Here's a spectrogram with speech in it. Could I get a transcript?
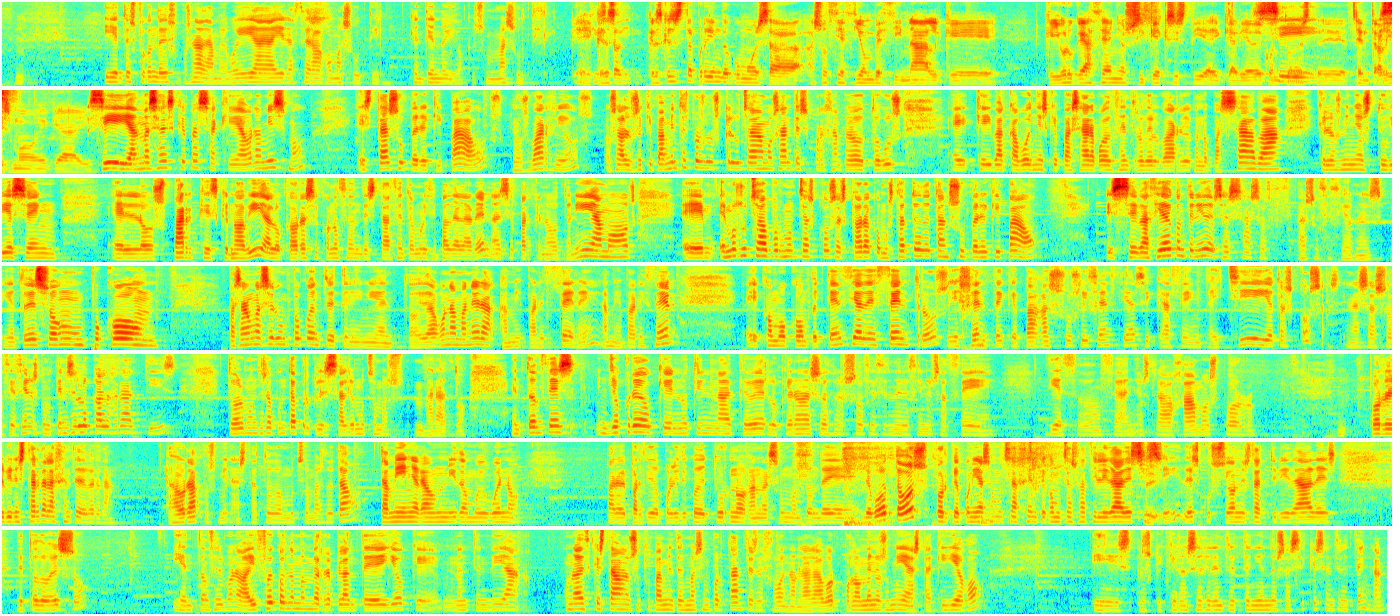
Y entonces fue cuando dije, pues nada, me voy a ir a hacer algo más útil, que entiendo yo, que es más útil. Y Eh, ¿crees, crees que se está perdiendo como esa asociación vecinal que, que yo creo que hace años sí que existía y que a día de hoy con todo Sí. este centralismo y que hay... Sí, además, ¿sabes qué pasa? Que ahora mismo está súper equipados los barrios, o sea, los equipamientos por los que luchábamos antes, por ejemplo, el autobús eh, que iba a Caboñes que pasara por el centro del barrio que no pasaba, que los niños tuviesen en los parques que no había, lo que ahora se conoce donde está el Centro Municipal de la Arena, ese parque no lo teníamos. Eh, hemos luchado por muchas cosas que ahora, como está todo tan súper equipado, eh, se vacía de contenido esas aso- asociaciones. Y entonces son un poco pasaron a ser un poco entretenimiento y de alguna manera, a mi parecer, ¿eh? a mi parecer, eh, como competencia de centros y gente que paga sus licencias y que hacen tai chi y otras cosas en esas asociaciones. Como tienes el local gratis, todo el mundo se apunta porque les sale mucho más barato. Entonces, yo creo que no tiene nada que ver lo que era una aso- asociación de vecinos hace 10 o 11 años. Trabajábamos por, por el bienestar de la gente de verdad. Ahora, pues mira, está todo mucho más dotado. También era un nido muy bueno para el partido político de turno ganarse un montón de, de votos, porque ponías a mucha gente con muchas facilidades, sí, sí, de excursiones, de actividades, de todo eso. Y entonces, bueno, ahí fue cuando me, replanteé yo que no entendía, una vez que estaban los equipamientos más importantes, dije, bueno, la labor, por lo menos mía, hasta aquí llegó, y los que quieran seguir entreteniéndose así, que se entretengan.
